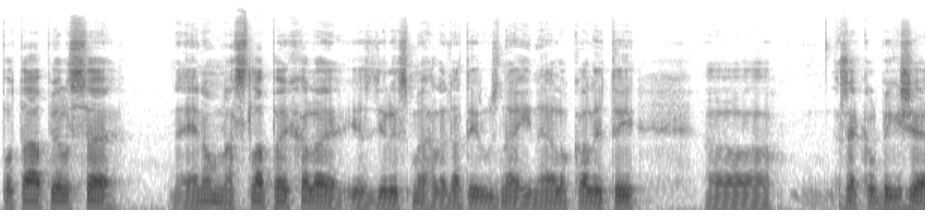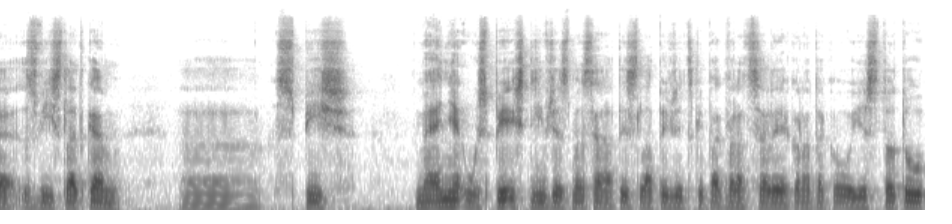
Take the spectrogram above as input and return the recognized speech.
potápěl se nejenom na slapech, ale jezdili jsme hledat i různé jiné lokality. Řekl bych, že s výsledkem spíš méně úspěšným, že jsme se na ty slapy vždycky pak vraceli jako na takovou jistotu.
